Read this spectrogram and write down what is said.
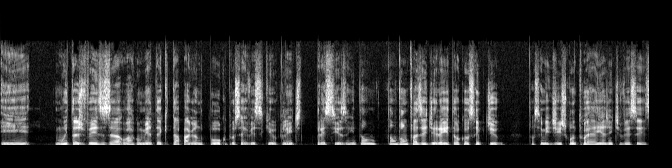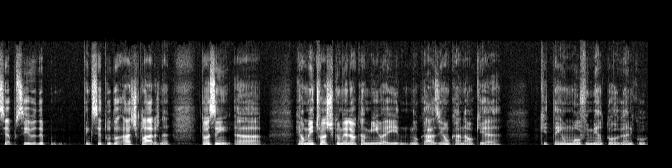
e muitas vezes a, o argumento é que está pagando pouco para o serviço que o cliente precisa. Então, então vamos fazer direito, é o que eu sempre digo. Então você me diz quanto é e a gente vê se, se é possível. Tem que ser tudo às claras, né? Então, assim, uh, realmente eu acho que o melhor caminho aí, no caso, é um canal que, é, que tem um movimento orgânico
